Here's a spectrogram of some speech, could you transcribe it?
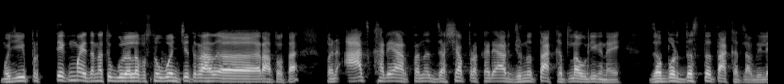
म्हणजे प्रत्येक मैदानात तो गुलालापासून वंचित राह राहत होता. पण आज खऱ्या अर्थानं जशा प्रकारे अर्जुननं ताकद लावली की नाही जबरदस्त ताकद लावलेली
